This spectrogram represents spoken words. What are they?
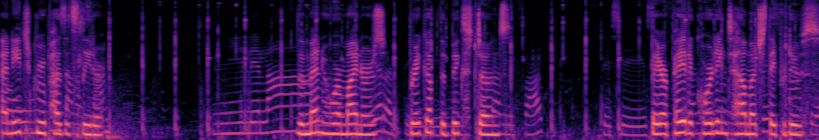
and each group has its leader. The men who are miners break up the big stones. They are paid according to how much they produce.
